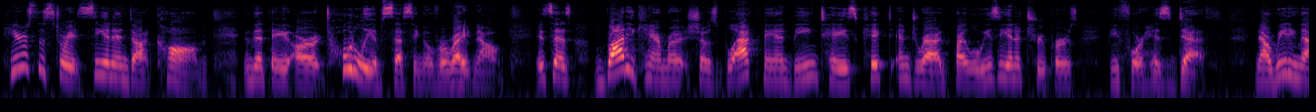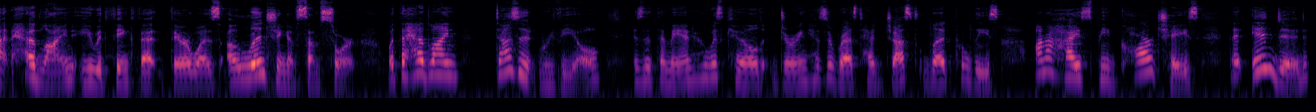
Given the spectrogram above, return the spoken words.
Here's the story at CNN.com that they are totally obsessing over right now. It says body camera shows black man being tased, kicked, and dragged by Louisiana troopers before his death. Now, reading that headline, you would think that there was a lynching of some sort. What the headline doesn't reveal is that the man who was killed during his arrest had just led police on a high speed car chase that ended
